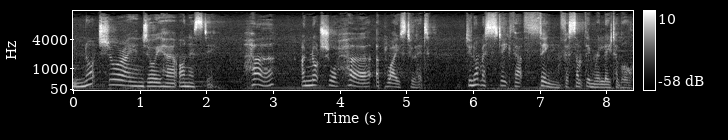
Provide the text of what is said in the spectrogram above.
Not sure I enjoy her honesty. Her? I'm not sure her applies to it. Do not mistake that thing for something relatable.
